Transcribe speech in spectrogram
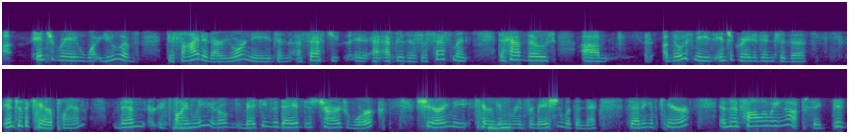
uh, integrating what you have decided are your needs and assessed you, after this assessment to have those um, those needs integrated into the into the care plan then mm-hmm. finally, you know, making the day of discharge work, sharing the caregiver mm-hmm. information with the next setting of care, and then following up. Say, did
